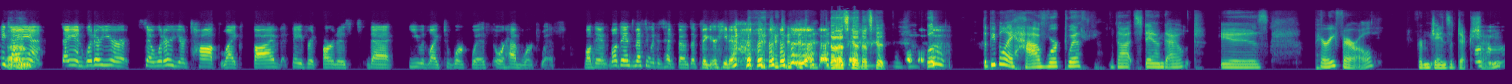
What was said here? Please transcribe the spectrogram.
Hey Um, Diane, Diane, what are your so what are your top like five favorite artists that you would like to work with or have worked with? While Dan while Dan's messing with his headphones, I figure he you know. No, that's good. That's good. well the people i have worked with that stand out is perry farrell from jane's addiction Mhm.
